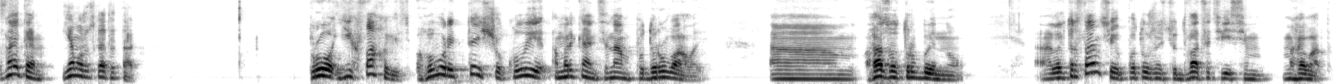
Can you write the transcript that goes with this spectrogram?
Знаєте, я можу сказати так. Про їх фаховість говорить те, що коли американці нам подарували е, газотурбинну електростанцію потужністю 28 МВт,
